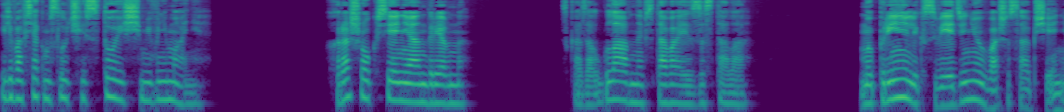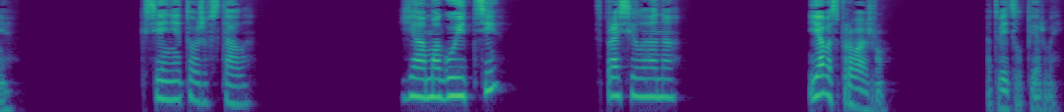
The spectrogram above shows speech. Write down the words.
Или, во всяком случае, стоящими внимания. «Хорошо, Ксения Андреевна», — сказал главный, вставая из-за стола. «Мы приняли к сведению ваше сообщение». Ксения тоже встала. «Я могу идти?» — спросила она. «Я вас провожу», — ответил первый.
